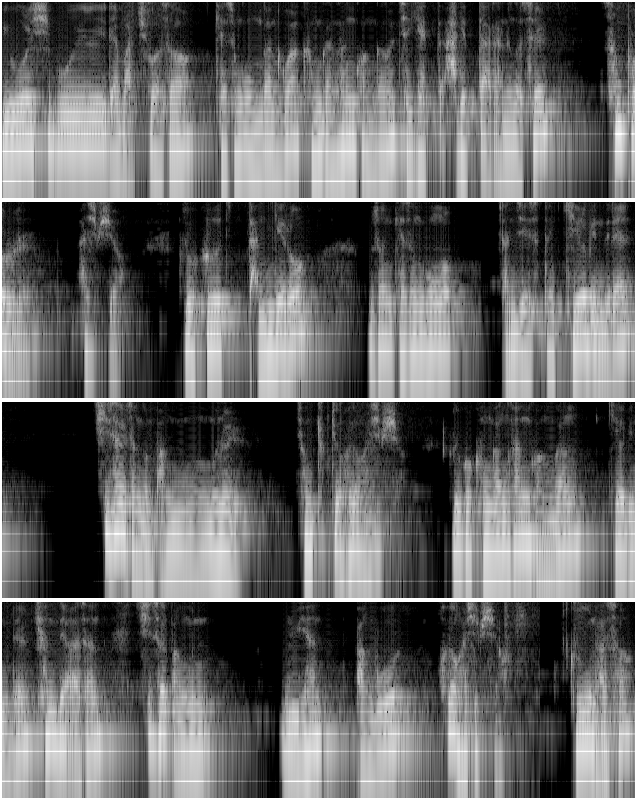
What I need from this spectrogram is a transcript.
6월 15일에 맞추어서 개성공단과 금강산 관광을 재개하겠다라는 것을 선포를 하십시오. 그리고 그 단계로 우선 개성공업 단지에 있었던 기업인들의 시설 점검 방문을 전격적으로 허용하십시오. 그리고 금강산 관광 기업인들 현대아산 시설 방문을 위한 방법을 허용하십시오. 그러고 나서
